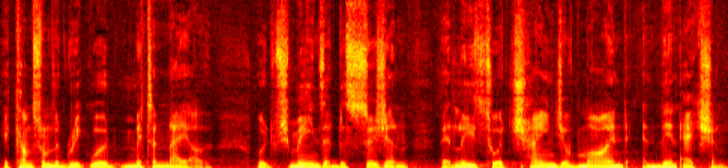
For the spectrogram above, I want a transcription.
It comes from the Greek word metaneo, which means a decision that leads to a change of mind and then action.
